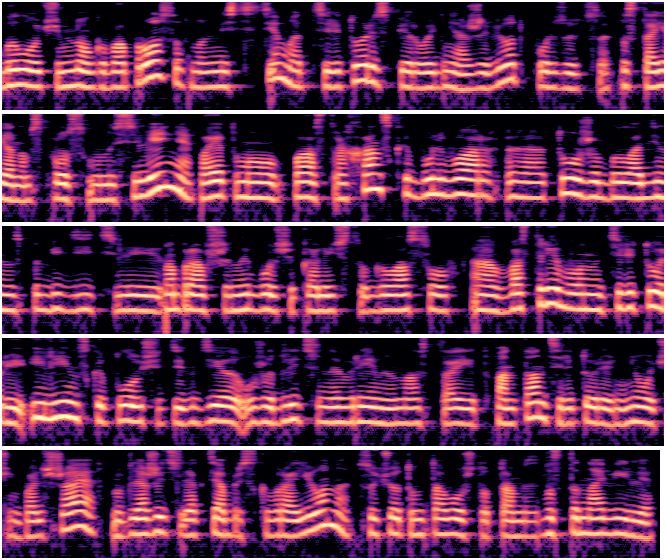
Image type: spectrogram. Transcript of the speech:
Было очень много вопросов, но вместе с тем эта территория с первого дня живет, пользуется постоянным спросом у населения, поэтому по Астраханской бульвар э, тоже был один из победителей, набравший наибольшее количество голосов. А, востребован на территории Илинской площади, где уже длительное время у нас стоит фонтан. Территория не очень большая, но для жителей Октябрьского района, с учетом того, что там восстановили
